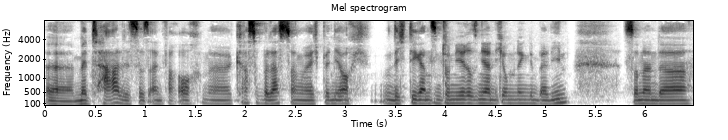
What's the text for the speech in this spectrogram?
äh, mental ist das einfach auch eine krasse Belastung, weil ich bin ja auch nicht, die ganzen Turniere sind ja nicht unbedingt in Berlin, sondern da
